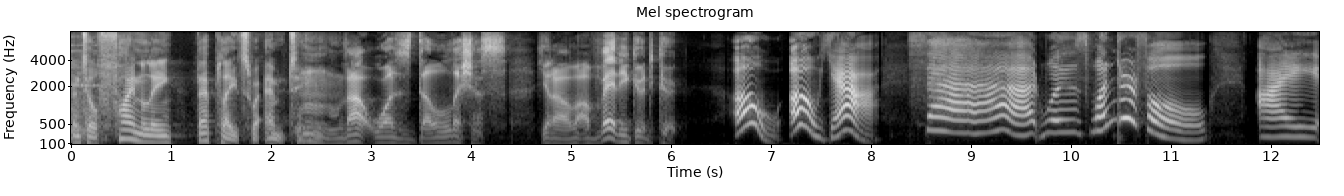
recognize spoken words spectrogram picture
until finally their plates were empty. Mm, that was delicious. You're a, a very good cook. Oh, oh, yeah. That was wonderful. I,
